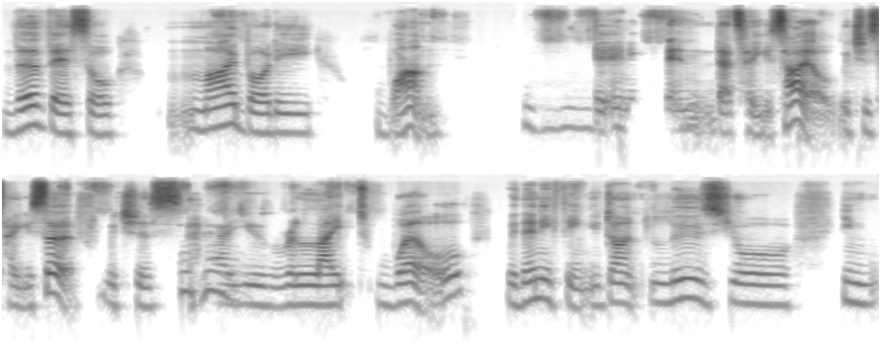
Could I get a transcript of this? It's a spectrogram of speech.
the vessel, my body, one. Mm-hmm. And, and, that's how you sail, which is how you surf, which is mm-hmm. how you relate well with anything. You don't lose your in,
